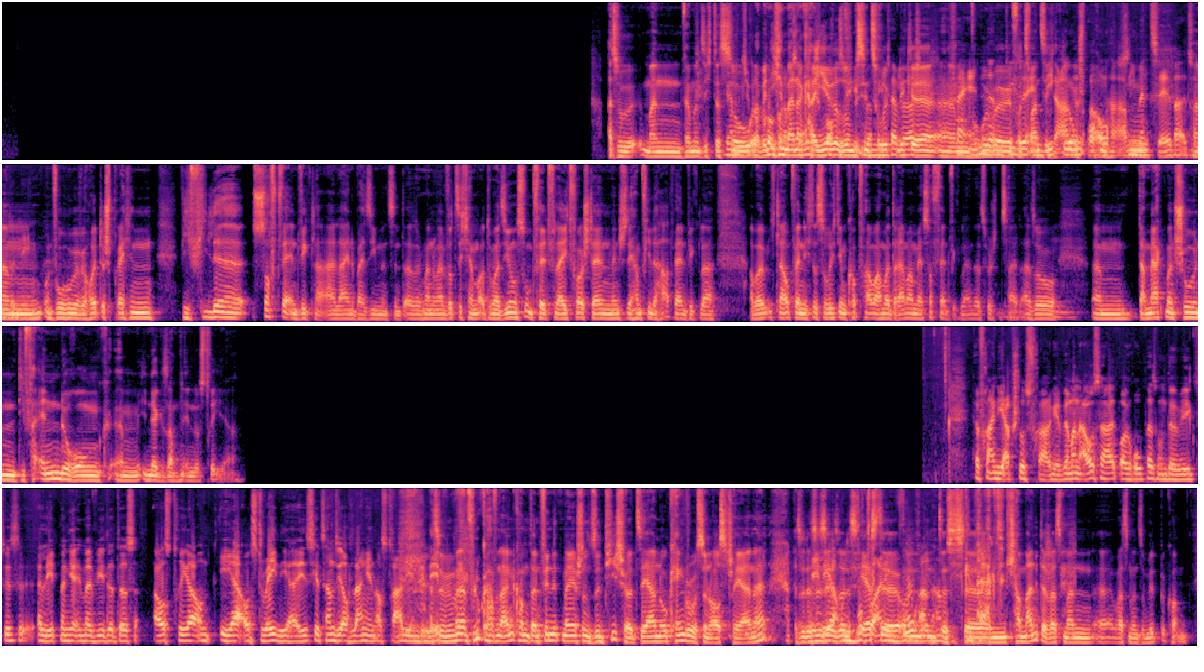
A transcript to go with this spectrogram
Also man, wenn man sich das so, oder wenn ich in meiner Karriere so ein bisschen zurückblicke, ähm, worüber wir vor 20 Jahren gesprochen haben Siemens selber als ähm, und worüber wir heute sprechen, wie viele Softwareentwickler alleine bei Siemens sind. Also ich meine, man wird sich ja im Automatisierungsumfeld vielleicht vorstellen, Mensch, sie haben viele Hardwareentwickler. Aber ich glaube, wenn ich das so richtig im Kopf habe, haben wir dreimal mehr Softwareentwickler in der Zwischenzeit. Also mhm. ähm, da merkt man schon die Veränderung ähm, in der gesamten Industrie. Ja. Herr Freien, die Abschlussfrage. Wenn man außerhalb Europas unterwegs ist, erlebt man ja immer wieder, dass Austria und eher Australia ist. Jetzt haben Sie auch lange in Australien gelebt. Also wenn man am Flughafen ankommt, dann findet man ja schon so ein T-Shirt, sehr no Kangaroos in Austria. Ne? Also das nee, ist ja so das Erste und, und das ähm, Charmante, was man, äh, was man so mitbekommt.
